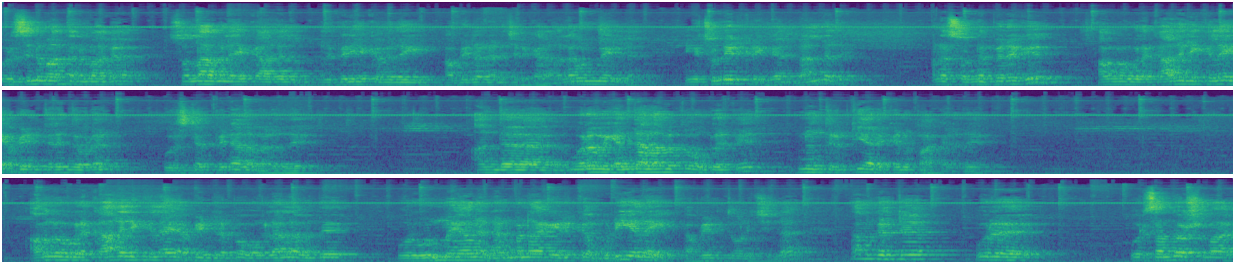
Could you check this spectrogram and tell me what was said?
ஒரு சினிமாத்தனமாக சொல்லாமலே காதல் அது பெரிய கவிதை அப்படின்னு நினச்சிருக்காங்க. அதெல்லாம் உண்மை இல்லை. நீங்கள் சொல்லியிருக்கிறீங்க நல்லது. ஆனால் சொன்ன பிறகு அவங்க உங்களை காதலிக்கலை அப்படின்னு தெரிந்தவுடன் ஒரு ஸ்டெப் பின்னால் வருது. அந்த உறவு எந்த அளவுக்கு உங்களுக்கு இன்னும் திருப்தியாக இருக்குன்னு பார்க்குறது அவங்க உங்களை காதலிக்கலை அப்படின்றப்ப உங்களால் வந்து ஒரு உண்மையான நண்பனாக இருக்க முடியலை அப்படின்னு தோணுச்சுன்னா அவங்கள்ட்ட ஒரு ஒரு சந்தோஷமாக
